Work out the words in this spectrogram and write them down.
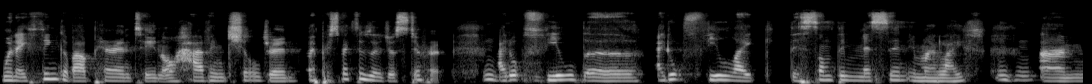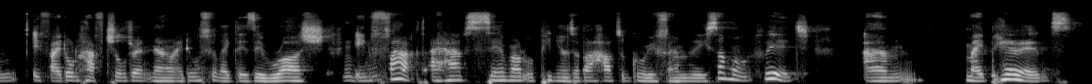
when I think about parenting or having children, my perspectives are just different. Mm-hmm. I don't feel the, I don't feel like there's something missing in my life. Mm-hmm. Um, if I don't have children now, I don't feel like there's a rush. Mm-hmm. In fact, I have several opinions about how to grow a family, some of which um, my parents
